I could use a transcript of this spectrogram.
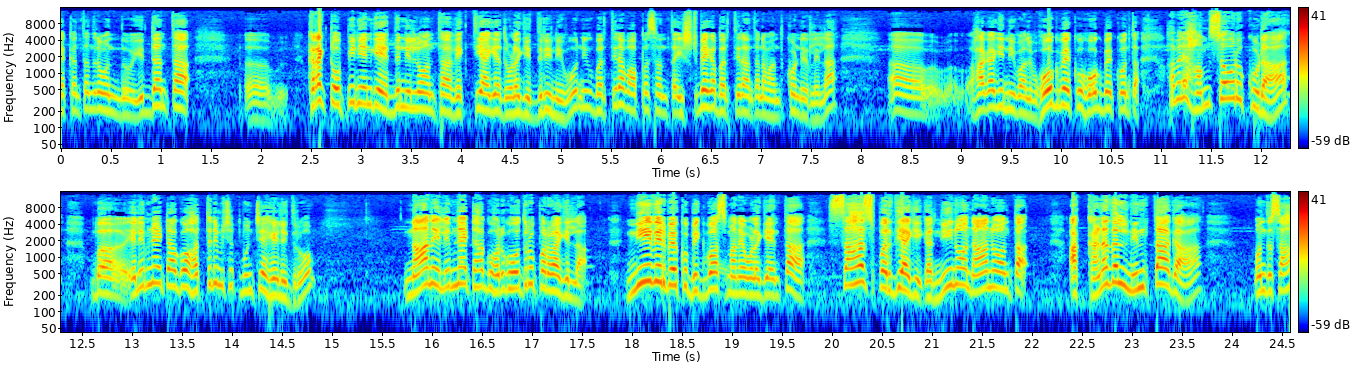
ಯಾಕಂತಂದರೆ ಒಂದು ಇದ್ದಂಥ ಕರೆಕ್ಟ್ ಒಪಿನಿಯನ್ಗೆ ಎದ್ದು ನಿಲ್ಲುವಂಥ ವ್ಯಕ್ತಿಯಾಗಿ ಅದೊಳಗೆ ಇದ್ರಿ ನೀವು ನೀವು ಬರ್ತೀರಾ ವಾಪಸ್ ಅಂತ, ಇಷ್ಟು ಬೇಗ ಬರ್ತೀರಾ ಅಂತ ನಾವು ಅಂದ್ಕೊಂಡಿರಲಿಲ್ಲ. ಹಾಗಾಗಿ ನೀವು ಅಲ್ಲಿ ಹೋಗಬೇಕು ಹೋಗಬೇಕು ಅಂತ. ಆಮೇಲೆ ಹಂಸವರು ಕೂಡ, ಬ ಎಲಿಮಿನೇಟ್ ಆಗೋ ಹತ್ತು ನಿಮಿಷಕ್ಕೆ ಮುಂಚೆ ಹೇಳಿದರು ನಾನು ಎಲಿಮಿನೇಟ್ ಆಗಿ ಹೊರಗೆ ಹೋದರೂ ಪರವಾಗಿಲ್ಲ. ನೀವಿರಬೇಕು ಬಿಗ್ ಬಾಸ್ ಮನೆ ಒಳಗೆ ಅಂತ ಸಹ ಸ್ಪರ್ಧಿಯಾಗಿ ಈಗ ನೀನೋ ನಾನು ಅಂತ ಆ ಕಣದಲ್ಲಿ ನಿಂತಾಗ ಒಂದು ಸಹ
